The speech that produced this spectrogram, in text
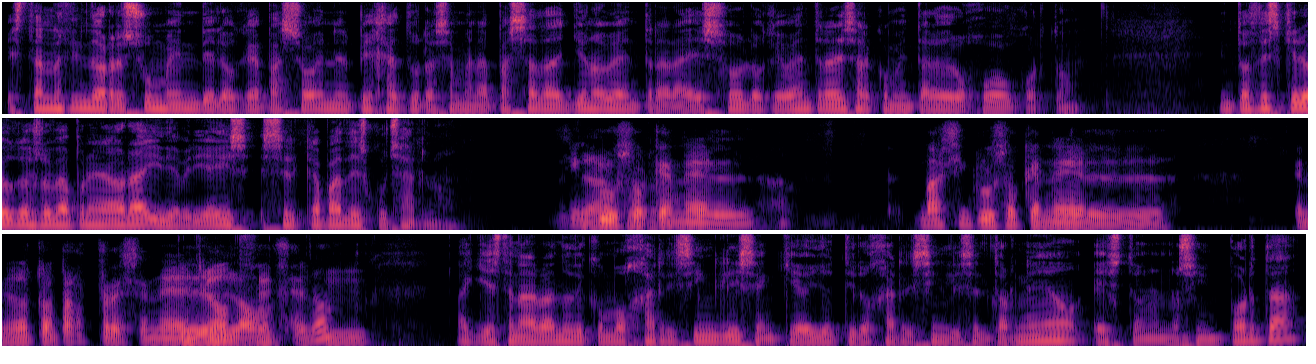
Están haciendo resumen de lo que pasó en el PGA Tour la semana pasada. Yo no voy a entrar a eso. Lo que voy a entrar es al comentario del juego corto. Entonces creo que os lo voy a poner ahora y deberíais ser capaz de escucharlo. Incluso que en el. Más incluso que en el. En el otro par 3, en el, 11, ¿no? Aquí están hablando de cómo Harry Singlis, en qué hoyo tiró Harry Singlis el torneo. Esto no nos importa.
